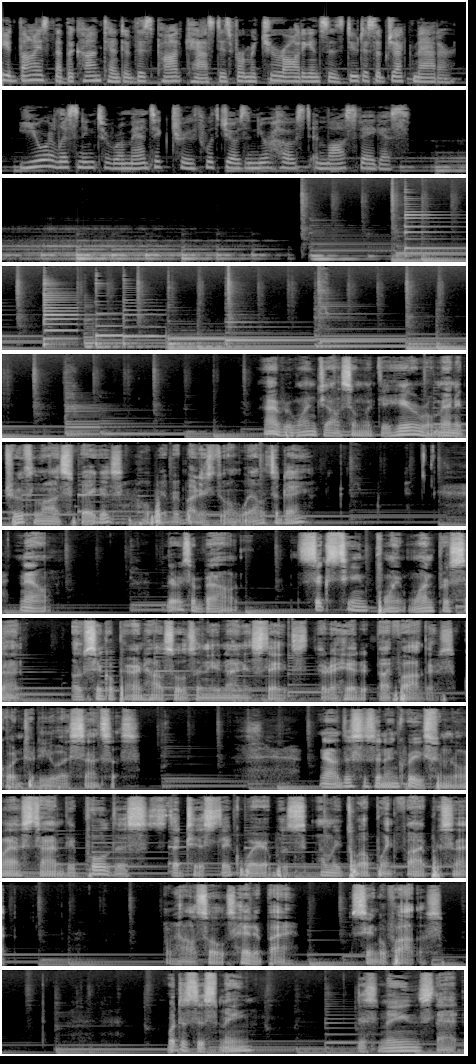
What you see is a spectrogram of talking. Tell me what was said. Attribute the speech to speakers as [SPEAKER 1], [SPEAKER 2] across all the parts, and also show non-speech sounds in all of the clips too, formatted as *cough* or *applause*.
[SPEAKER 1] Be advised that the content of this podcast is for mature audiences due to subject matter.
[SPEAKER 2] You are listening to Romantic Truth with Josen, your host in Las Vegas.
[SPEAKER 3] Hi everyone, Johnson with you here, Romantic Truth, Las Vegas. Hope everybody's doing well today. Now, there's about 16.1% of single parent households in the United States that are headed by fathers, according to the U.S. Census. Now, this is an increase from the last time they pulled this statistic, where it was only 12.5% of households headed by single fathers. What does this mean? This means that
